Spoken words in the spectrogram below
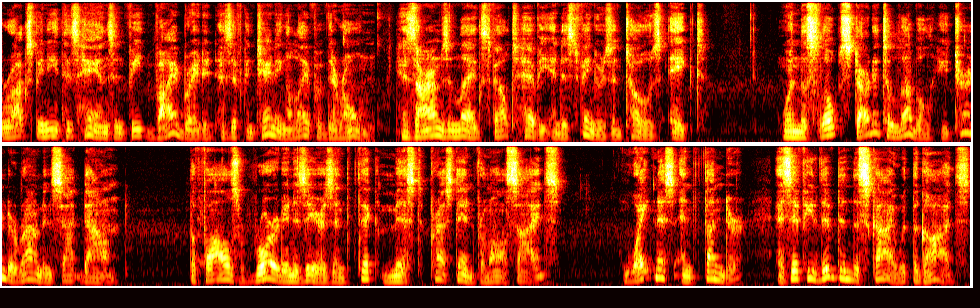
rocks beneath his hands and feet vibrated as if containing a life of their own. His arms and legs felt heavy, and his fingers and toes ached. When the slope started to level, he turned around and sat down. The falls roared in his ears, and thick mist pressed in from all sides. Whiteness and thunder, as if he lived in the sky with the gods.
